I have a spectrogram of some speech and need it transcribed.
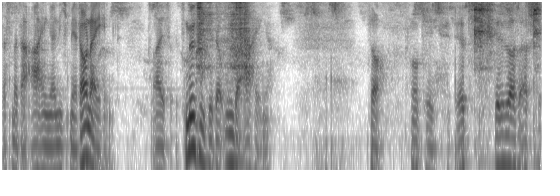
dass man der Anhänger nicht mehr da hängt. Also, jetzt müssen sie da unter anhängen. So, okay, jetzt, das war das erste.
